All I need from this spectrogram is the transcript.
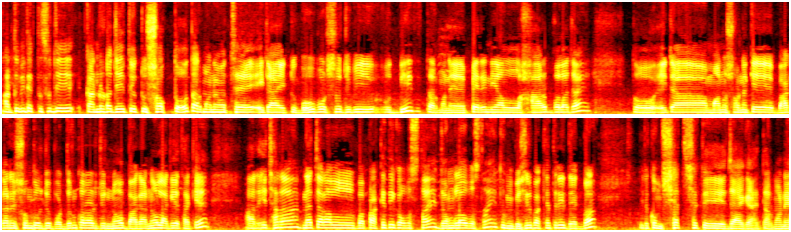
আর তুমি দেখতেছো যে কাণ্ডটা যেহেতু একটু শক্ত তার মানে হচ্ছে এটা একটু বহুবর্ষজীবী উদ্ভিদ তার মানে পেরেনিয়াল হার বলা যায়। তো এটা মানুষ অনেকে বাগানের সৌন্দর্য বর্ধন করার জন্য বাগানেও লাগিয়ে থাকে। আর এছাড়া ন্যাচারাল বা প্রাকৃতিক অবস্থায় জংলা অবস্থায় তুমি বেশিরভাগ ক্ষেত্রেই দেখবা এরকম স্যাঁতস্যাঁতে জায়গায় তার মানে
